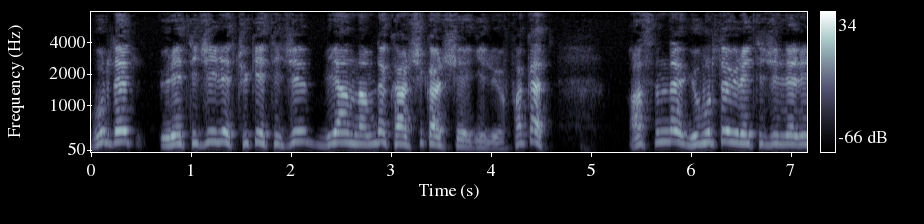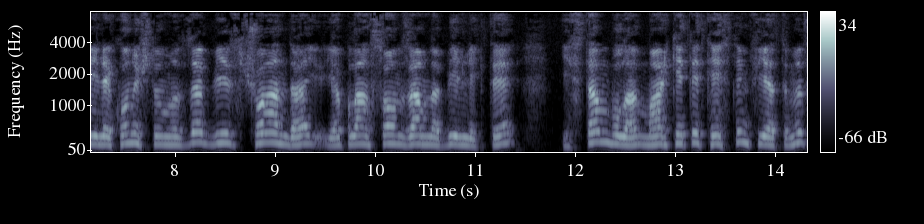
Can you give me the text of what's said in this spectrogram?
Burada üretici ile tüketici bir anlamda karşı karşıya geliyor. Fakat aslında yumurta üreticileriyle konuştuğumuzda biz şu anda yapılan son zamla birlikte İstanbul'a markete teslim fiyatımız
